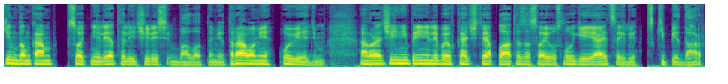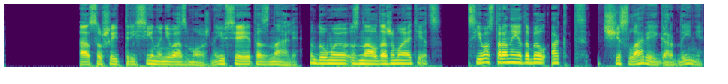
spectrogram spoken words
Kingdom Come сотни лет лечились болотными травами у ведьм, а врачи не приняли бы в качестве оплаты за свои услуги яйца или скипидар. Осушить трясину невозможно, и все это знали. Думаю, знал даже мой отец. С его стороны это был акт тщеславия и гордыни,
